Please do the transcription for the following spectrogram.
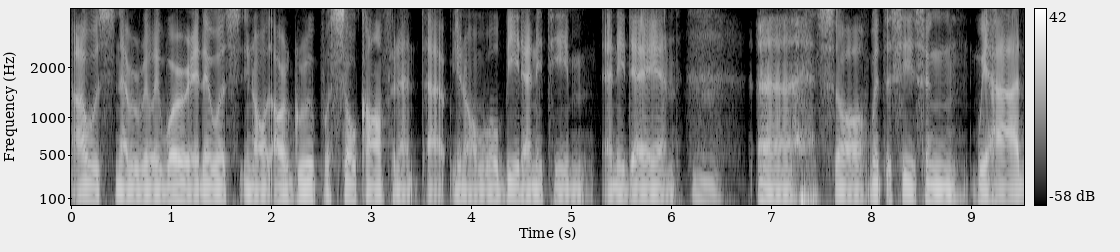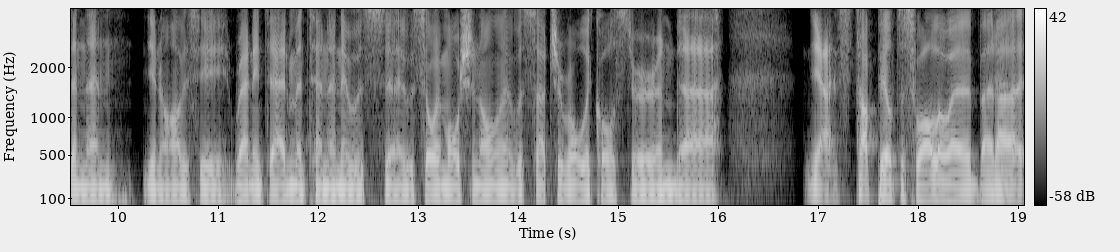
I was never really worried. It was, you know, our group was so confident that, you know, we'll beat any team any day. And uh, so with the season we had, and then, you know, obviously ran into Edmonton and it was, uh, it was so emotional and it was such a roller coaster. And, uh, yeah, it's a tough pill to swallow, uh, but uh,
